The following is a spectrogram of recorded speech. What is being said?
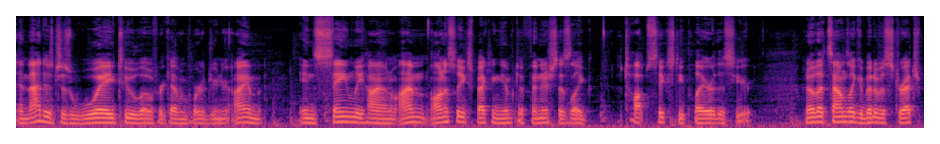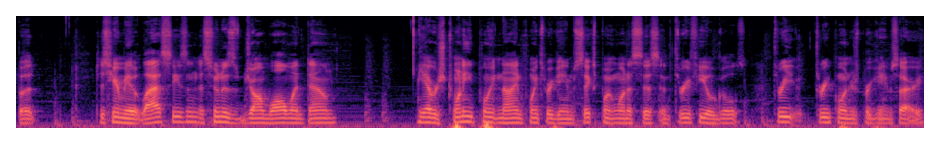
and that is just way too low for Kevin Porter Jr. I am insanely high on him. I'm honestly expecting him to finish as like a top 60 player this year. I know that sounds like a bit of a stretch, but just hear me out. Last season, as soon as John Wall went down, he averaged 20.9 points per game, 6.1 assists, and three field goals, three three pointers per game. Sorry.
